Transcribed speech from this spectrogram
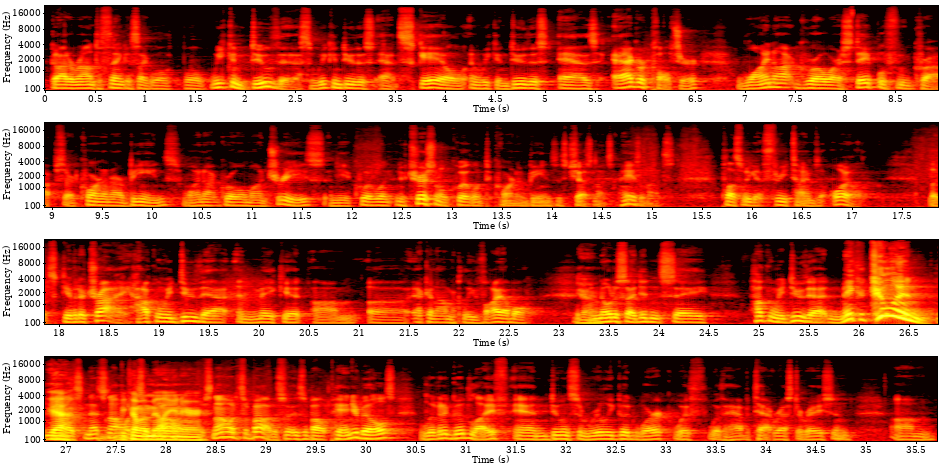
got around to think it's like, well, well, we can do this, and we can do this at scale, and we can do this as agriculture. Why not grow our staple food crops, our corn and our beans? Why not grow them on trees? And the equivalent, nutritional equivalent to corn and beans is chestnuts and hazelnuts. Plus, we get three times the oil. Let's give it a try. How can we do that and make it um, uh, economically viable? Yeah. And notice I didn't say, how can we do that and make a killing? Yeah. that's, that's not Become what a it's millionaire. About. It's not what it's about. It's, it's about paying your bills, living a good life, and doing some really good work with, with habitat restoration. Um,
